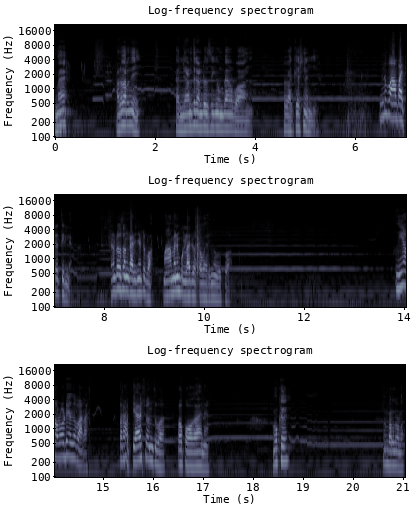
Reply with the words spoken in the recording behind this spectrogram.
അമ്മേ ആൾ പറഞ്ഞേ? കല്യാണത്തിന് രണ്ട് ദിവസത്തേക്ക് മുമ്പേ അങ്ങ് പോകാമെന്ന്. ഇപ്പോൾ വെക്കേഷൻ അല്ലേ? ഇന്ന് പോകാൻ പറ്റത്തില്ല. രണ്ട് ദിവസം കഴിഞ്ഞിട്ട് പോവാം. മാമനും പിള്ളേരും ഒക്കെ വരുന്ന ദിവസമാണ് നീ അവളോട് ഒന്ന് പറ. അത്ര അത്യാവശ്യം എന്തുവാ ഇപ്പോൾ പോകാന്? ഓക്കെ ഞാൻ പറഞ്ഞോളാം.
